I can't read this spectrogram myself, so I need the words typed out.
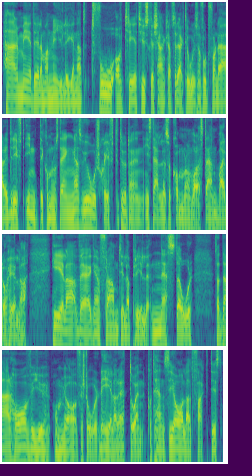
Här meddelar man nyligen att två av tre tyska kärnkraftsreaktorer som fortfarande är i drift inte kommer att stängas vid årsskiftet utan istället så kommer de vara standby då hela, hela vägen fram till april nästa år. Så där har vi ju, om jag förstår det hela rätt, då en potential att faktiskt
